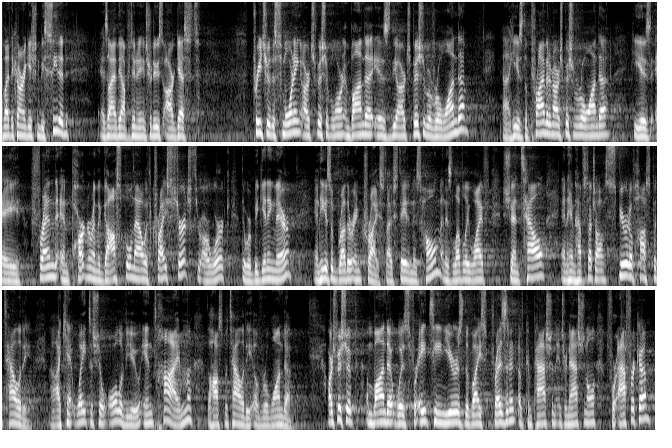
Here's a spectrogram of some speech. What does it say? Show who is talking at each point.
Speaker 1: invite the congregation to be seated as I have the opportunity to introduce our guest preacher this morning. Archbishop Laurent Mbanda is the Archbishop of Rwanda. Uh, he is the primate and Archbishop of Rwanda. He is a friend and partner in the gospel now with Christ Church through our work that we're beginning there. And he is a brother in Christ. I've stayed in his home, and his lovely wife, Chantal, and him have such a spirit of hospitality. I can't wait to show all of you in time the hospitality of Rwanda. Archbishop Mbanda was for 18 years the vice president of Compassion International for Africa.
